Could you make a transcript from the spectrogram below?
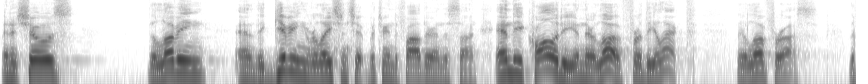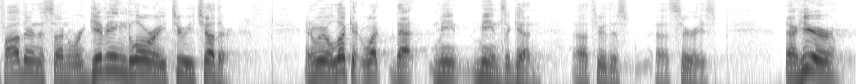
And it shows the loving and the giving relationship between the Father and the Son, and the equality in their love for the elect, their love for us. The Father and the Son were giving glory to each other. And we will look at what that mean, means again uh, through this uh, series. Now, here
